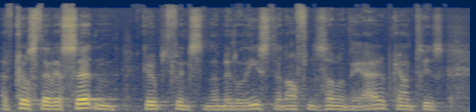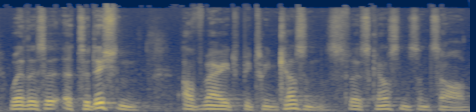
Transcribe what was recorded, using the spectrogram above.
of course, there are certain groups, for instance, in the Middle East and often some of the Arab countries, where there's a, a tradition of marriage between cousins, first cousins, and so on.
